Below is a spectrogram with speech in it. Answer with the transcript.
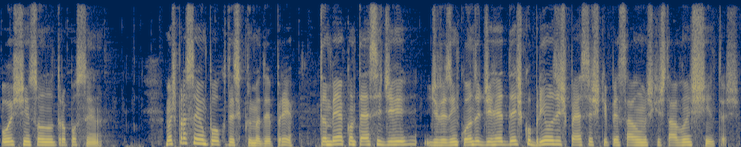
ou extinção do Antropoceno. Mas para sair um pouco desse clima deprê, também acontece de, de vez em quando de redescobrirmos espécies que pensávamos que estavam extintas.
